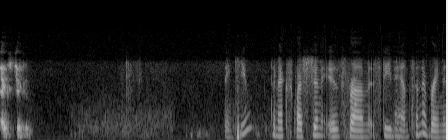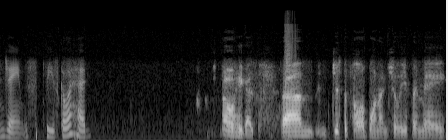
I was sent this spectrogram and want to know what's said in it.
Thanks, Jacob. Thank you. The next question is from Steve Hansen of Raymond James. Please go ahead. Oh, hey, guys. Um, just to follow up one on Chile, if I may.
